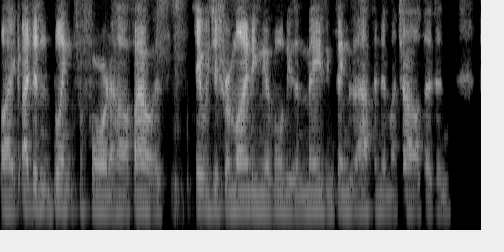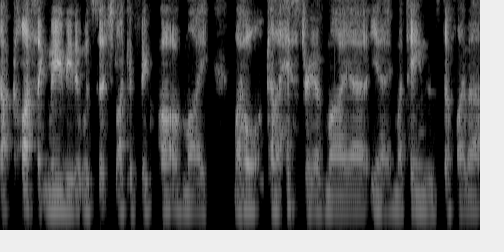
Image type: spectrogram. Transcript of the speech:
Like I didn't blink for four and a half hours. It was just reminding me of all these amazing things that happened in my childhood and that classic movie that was such like a big part of my my whole kind of history of my uh, you know my teens and stuff like that.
